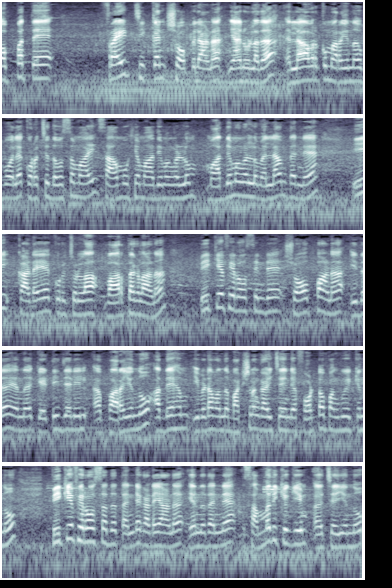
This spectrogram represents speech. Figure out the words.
കൊപ്പത്തെ ഫ്രൈഡ് ചിക്കൻ ഷോപ്പിലാണ് ഞാനുള്ളത്. എല്ലാവർക്കും അറിയുന്നത് പോലെ കുറച്ച് ദിവസമായി സാമൂഹ്യ മാധ്യമങ്ങളിലും മാധ്യമങ്ങളിലും എല്ലാം തന്നെ ഈ കടയെക്കുറിച്ചുള്ള വാർത്തകളാണ്. പി കെ ഫിറോസിന്റെ ഷോപ്പാണ് ഇത് എന്ന് കെ ടി ജലീൽ പറയുന്നു. അദ്ദേഹം ഇവിടെ വന്ന് ഭക്ഷണം കഴിച്ചതിന്റെ ഫോട്ടോ പങ്കുവയ്ക്കുന്നു പി കെ ഫിറോസ് അത് തന്റെ കടയാണ് എന്ന് തന്നെ സമ്മതിക്കുകയും ചെയ്യുന്നു.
